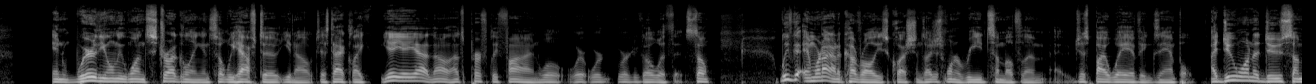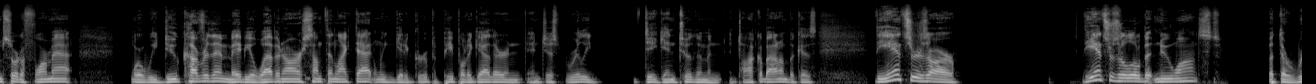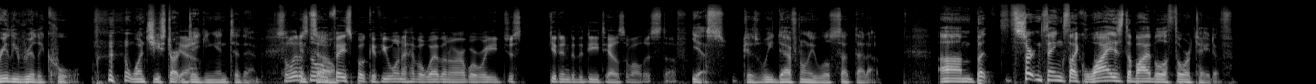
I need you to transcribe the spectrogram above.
and we're the only ones struggling. And so we have to, you know, just act like, yeah, yeah, yeah, no, that's perfectly fine. We'll, we're, we're, we're going to go with it. So we've got, and we're not going to cover all these questions. I just want to read some of them uh, just by way of example. I do want to do some sort of format where we do cover them, maybe a webinar or something like that, and we can get a group of people together and, and just really dig into them and, and talk about them because the answers are the answers are a little bit nuanced but they're really really cool once you start Yeah. digging into them. So let us And know on Facebook if you want to have a webinar where we just get into the details of all this stuff. yes because we definitely will set that up. Um, but certain things like why is the bible authoritative?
